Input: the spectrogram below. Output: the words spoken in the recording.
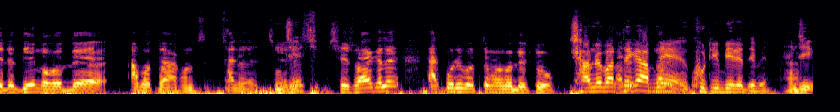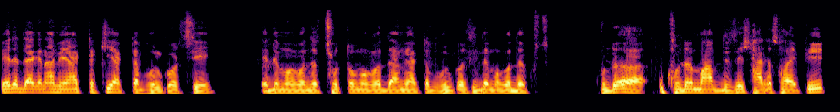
এটা দিয়ে করতে আবার এখন চালু। এটা শেষ হয়ে গেলে আর পরিবর্তে করতে একটু সামনের বার থেকে আপনি খুঁটি বেড়ে দেবেন। হ্যাঁ। জি। এটা দেখেন আমি একটা কি একটা ভুল করছি। এতে মগজে ছোট্ট মগজে আমি একটা ভুল করছি যে মগজে খুঁটো খুঁটোর মাপ দিয়েছি সাড়ে ছয় ফিট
